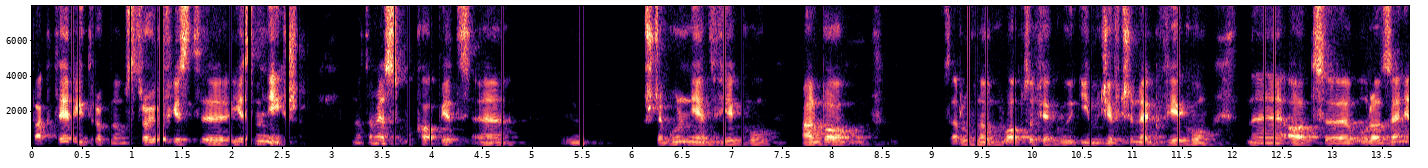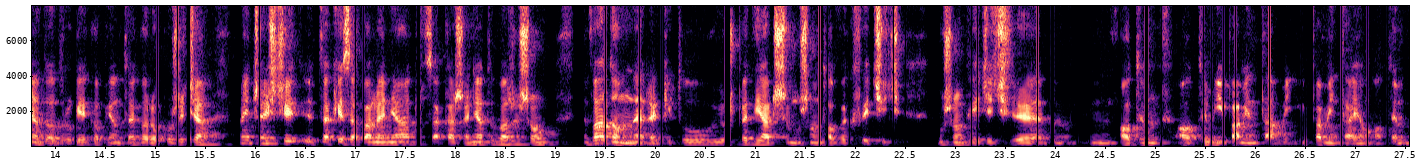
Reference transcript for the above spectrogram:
bakterii, drobnoustrojów jest, e, jest mniejsza. Natomiast u kobiet e, szczególnie w wieku albo zarówno u chłopców, jak i u dziewczynek w wieku e, od e, urodzenia do drugiego, piątego roku życia, najczęściej takie zapalenia, zakażenia towarzyszą wadom nerek. I tu już pediatrzy muszą to wychwycić, muszą wiedzieć e, o tym, o tym i, pamiętamy, i pamiętają o tym.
